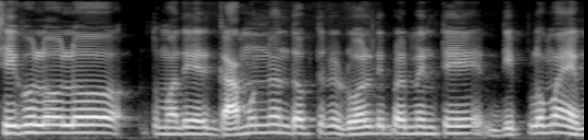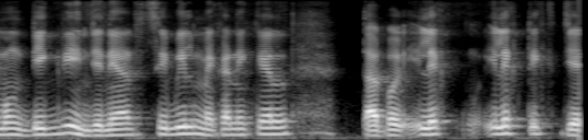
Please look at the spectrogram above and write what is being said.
সেগুলো হলো তোমাদের গ্রাম উন্নয়ন দপ্তরের রোয়াল ডিপার্টমেন্টে ডিপ্লোমা এবং ডিগ্রি ইঞ্জিনিয়ার, সিভিল মেকানিক্যাল, তারপর ইলেকট্রিক যে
